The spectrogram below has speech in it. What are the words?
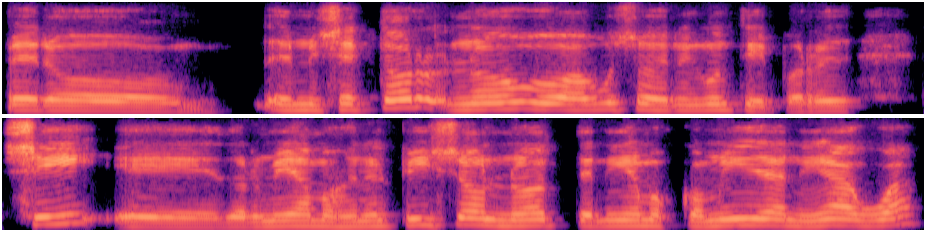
pero en mi sector no hubo abusos de ningún tipo. Sí, eh, dormíamos en el piso, no teníamos comida ni agua,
